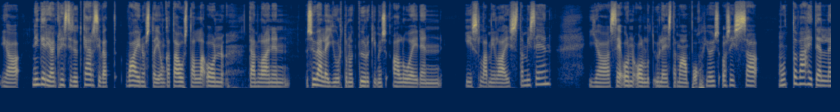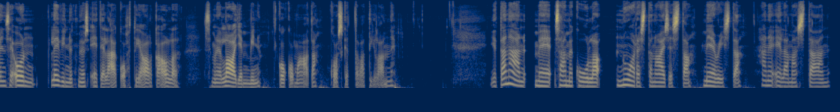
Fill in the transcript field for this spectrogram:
Ja Nigerian kristityt kärsivät vainosta, jonka taustalla on tällainen syvälle juurtunut pyrkimys alueiden islamilaistamiseen. Ja se on ollut yleistä maan pohjoisosissa, mutta vähitellen se on levinnyt myös etelää kohti ja alkaa olla semmoinen laajemmin koko maata koskettava tilanne. Ja tänään me saamme kuulla nuoresta naisesta, Marystä, hänen elämästään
